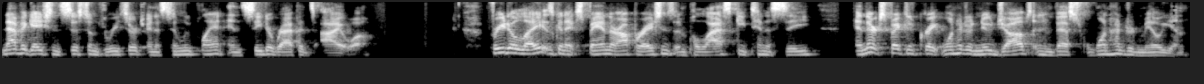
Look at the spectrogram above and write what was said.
navigation systems research and assembly plant in Cedar Rapids, Iowa. Frito-Lay is going to expand their operations in Pulaski, Tennessee, and they're expected to create 100 new jobs and invest 100 million.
